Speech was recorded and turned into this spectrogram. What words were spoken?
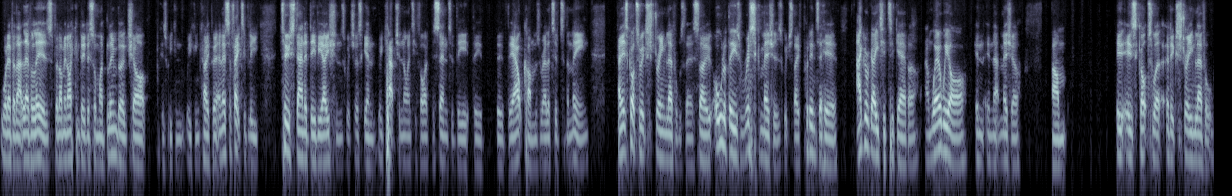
whatever that level is. But I mean, I can do this on my Bloomberg chart because we can we can cope it, and it's effectively two standard deviations, which is again we capture 95% of the the the, the outcomes relative to the mean. and it's got to extreme levels there. So all of these risk measures which they've put into here, aggregated together, and where we are in in that measure, um, is got to a, an extreme level.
